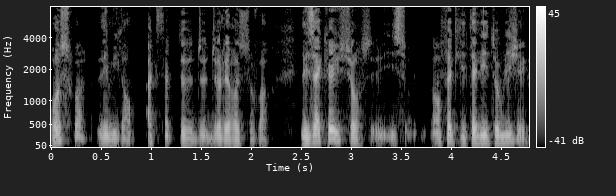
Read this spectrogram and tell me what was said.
reçoit les migrants, accepte de, les recevoir. Les accueille sur. en fait, l'Italie est obligée.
